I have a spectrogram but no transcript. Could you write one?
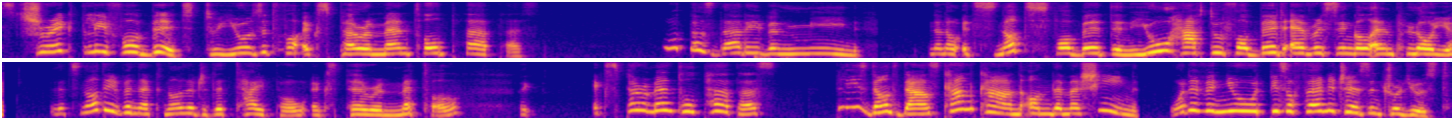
strictly forbid to use it for experimental purpose. What does that even mean? No, no, it's not forbidden. You have to forbid every single employer. Let's not even acknowledge the typo, experimental. Like, experimental purpose? Please don't dance can-can on the machine. What if a new piece of furniture is introduced?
